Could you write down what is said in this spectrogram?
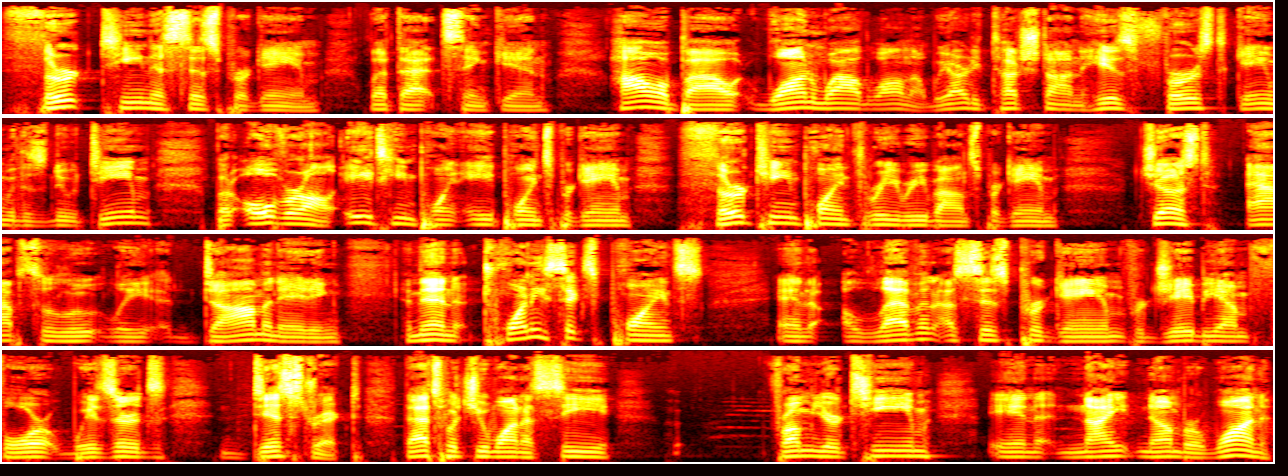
13 assists per game. Let that sink in. How about one Wild Walnut? We already touched on his first game with his new team, but overall, 18.8 points per game, 13.3 rebounds per game. Just absolutely dominating. And then 26 points and 11 assists per game for JBM for Wizards District. That's what you want to see from your team in night number one.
